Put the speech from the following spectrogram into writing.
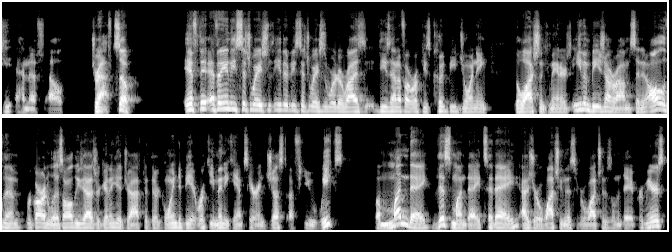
the NFL draft. So, if the, if any of these situations, either of these situations were to arise, these NFL rookies could be joining the Washington Commanders, even Bijan Robinson, and all of them, regardless, all these guys are going to get drafted. They're going to be at rookie mini camps here in just a few weeks. But Monday, this Monday, today, as you're watching this, if you're watching this on the day it premieres,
